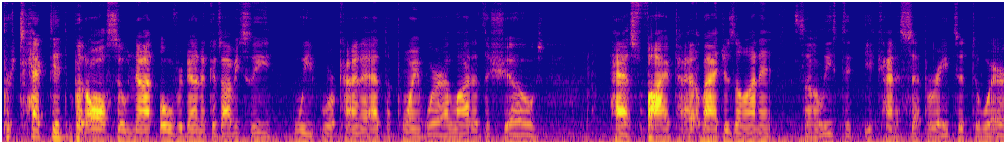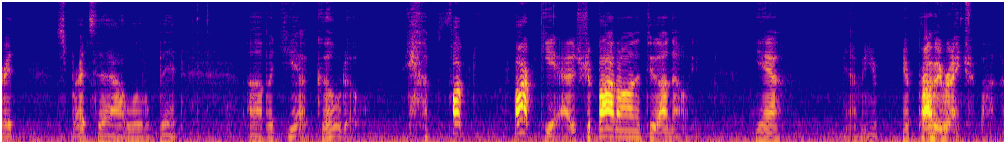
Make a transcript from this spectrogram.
protected, but also not overdone it, because obviously we, we're kind of at the point where a lot of the shows has five title matches on it, so at least it, it kind of separates it to where it spreads it out a little bit. Uh, but yeah, Goto. Yeah, fuck, fuck yeah. Shibata on it too? Oh, no. Yeah. Yeah, I mean, you're, you're probably right, Shibata.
